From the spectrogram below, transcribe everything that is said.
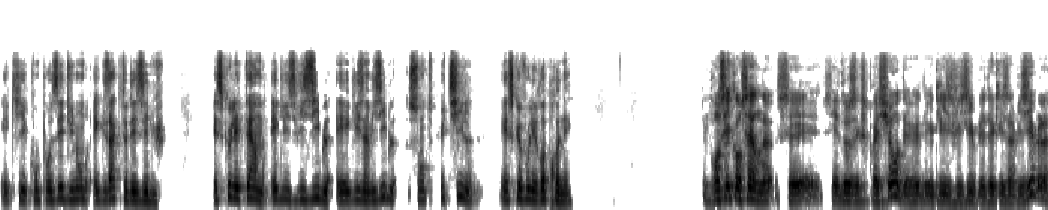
et qui est composée du nombre exact des élus. Est-ce que les termes église visible et église invisible sont utiles Est-ce que vous les reprenez? En ce qui concerne ces, deux expressions, d'église visible et d'église invisible,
